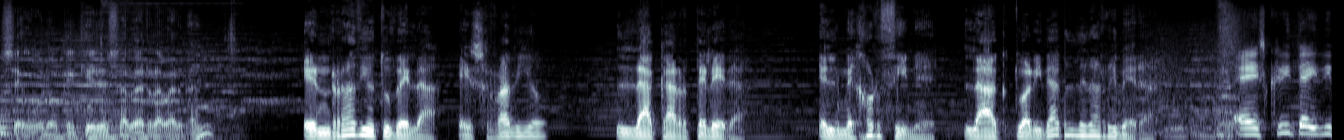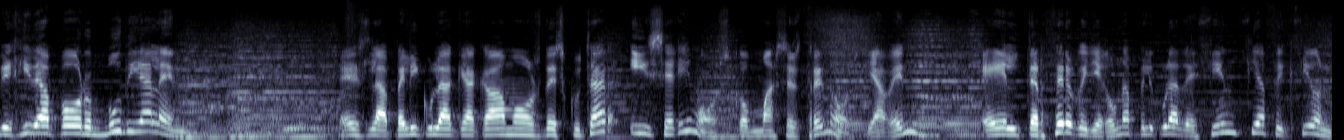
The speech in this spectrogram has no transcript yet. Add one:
¿Seguro que quieres saber la verdad? En Radio Tudela es radio La Cartelera, el mejor cine, la actualidad de la Ribera. Escrita y dirigida por Woody Allen. Es la película que acabamos de escuchar y seguimos con más estrenos, ya ven. El tercero que llega, una película de ciencia ficción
